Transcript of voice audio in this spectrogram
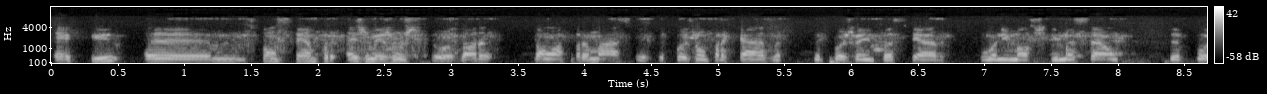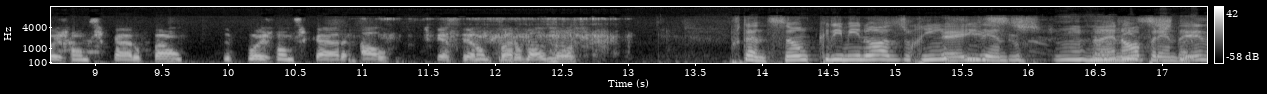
é que hum, são sempre as mesmas pessoas. Ora, vão à farmácia, depois vão para casa, depois vêm passear o animal de estimação, depois vão buscar o pão, depois vão buscar algo que esqueceram para o almoço. Portanto, são criminosos reincidentes. não é? Não aprendem.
